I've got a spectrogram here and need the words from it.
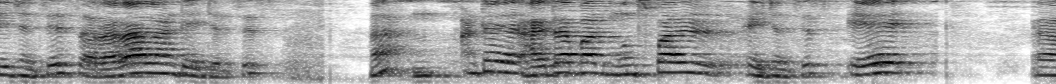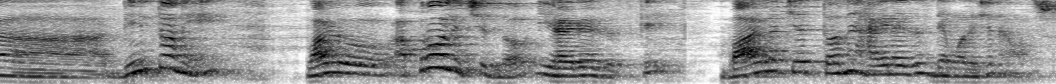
ఏజెన్సీస్ రరా లాంటి ఏజెన్సీస్ అంటే హైదరాబాద్ మున్సిపల్ ఏజెన్సీస్ ఏ దీంతో వాళ్ళు అప్రూవల్ ఇచ్చిందో ఈ హైరైజెస్కి వాళ్ళ చేత్తోనే హైరైజెస్ డెమోలిషన్ అవ్వచ్చు.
